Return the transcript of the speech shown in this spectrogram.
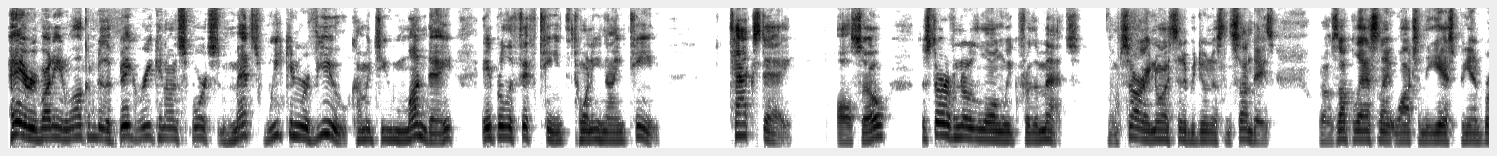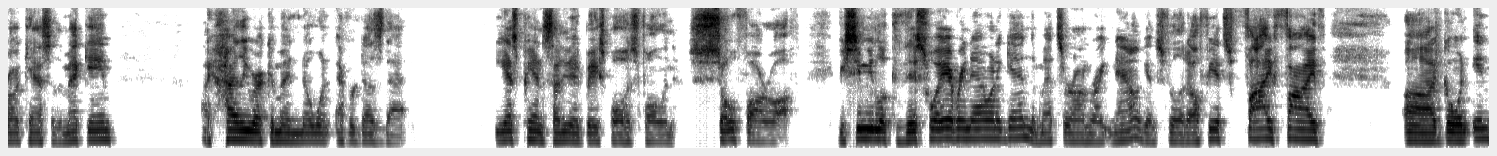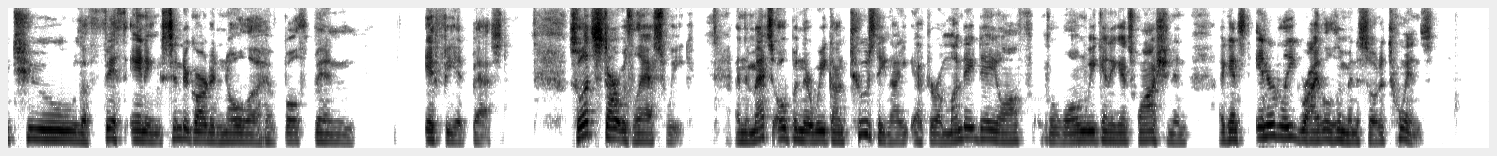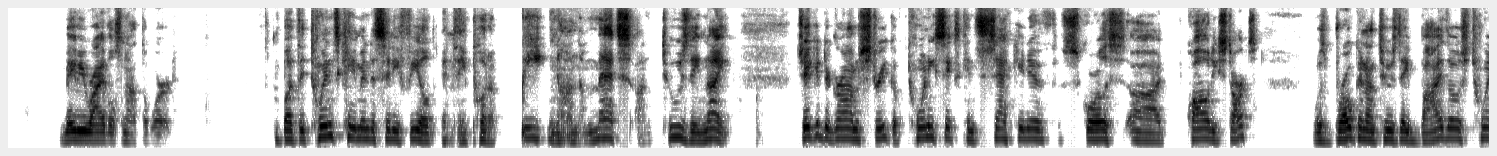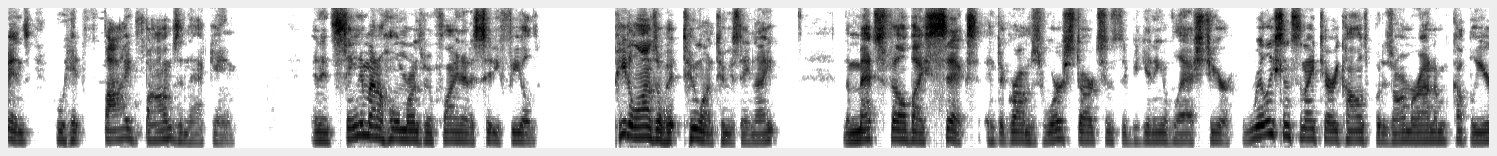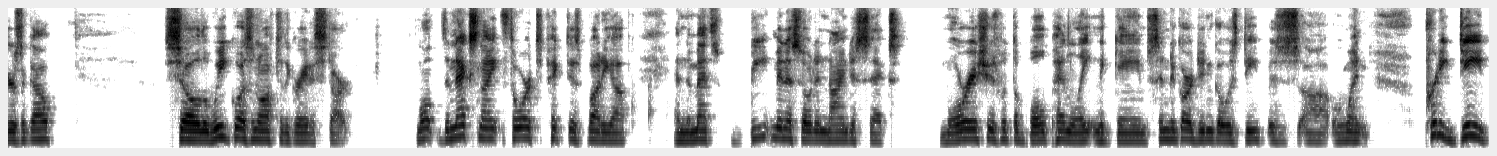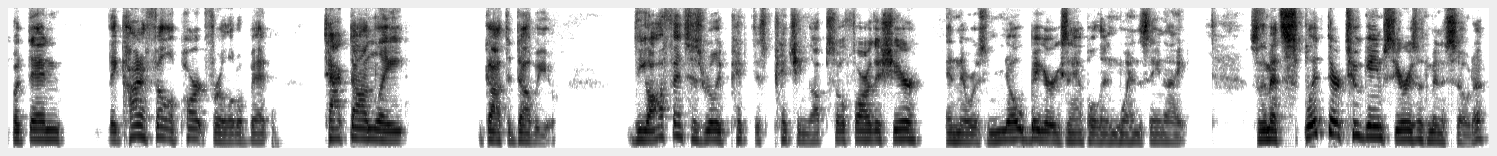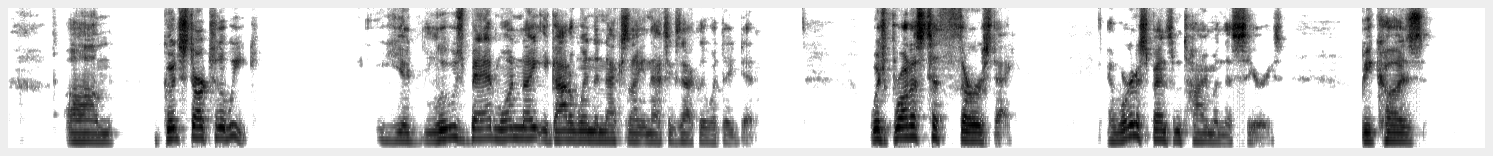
Hey, everybody, and welcome to the Big Rican on Sports Mets Week in Review, coming to you Monday, April the 15th, 2019. Tax Day. Also, the start of another long week for the Mets. I'm sorry, I know I said I'd be doing this on Sundays, but I was up last night watching the ESPN broadcast of the Met game. I highly recommend no one ever does that. ESPN Sunday Night Baseball has fallen so far off. If you see me look this way every now and again, the Mets are on right now against Philadelphia. It's 5 5 uh, going into the fifth inning. Syndergaard and Nola have both been iffy at best. So let's start with last week. And the Mets opened their week on Tuesday night after a Monday day off, of the long weekend against Washington, against interleague rivals the Minnesota Twins. Maybe rivals not the word. But the Twins came into Citi Field and they put a beating on the Mets on Tuesday night. Jacob DeGrom's streak of 26 consecutive scoreless uh, quality starts was broken on Tuesday by those Twins who hit five bombs in that game. An insane amount of home runs been flying out of Citi Field. Pete Alonso hit two on Tuesday night. The Mets fell by six in DeGrom's worst start since the beginning of last year. Really, since the night Terry Collins put his arm around him a couple years ago. So the week wasn't off to the greatest start. Well, the next night, Thor picked his buddy up, and the Mets beat Minnesota nine to six. More issues with the bullpen late in the game. Syndergaard didn't go as deep as, uh, or went pretty deep, but then they kind of fell apart for a little bit. Tacked on late, got the W. The offense has really picked this pitching up so far this year, and there was no bigger example than Wednesday night. So the Mets split their two game series with Minnesota. Um, good start to the week you lose bad one night, you got to win the next night. And that's exactly what they did. Which brought us to Thursday. And we're going to spend some time on this series because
